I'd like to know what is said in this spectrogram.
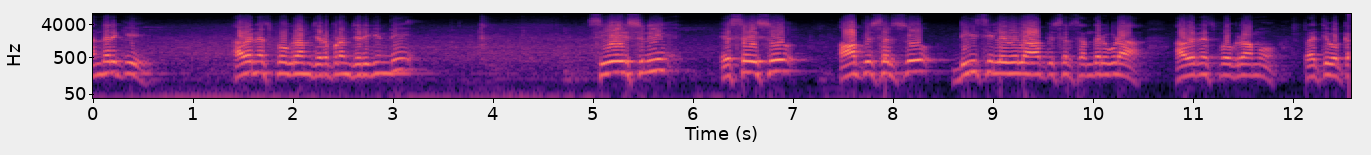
అందరికీ అవేర్నెస్ ప్రోగ్రాం జరపడం జరిగింది. సిఐస్ని SIs officers DC level officers అందరూ కూడా అవేర్నెస్ ప్రోగ్రాము ప్రతి ఒక్క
